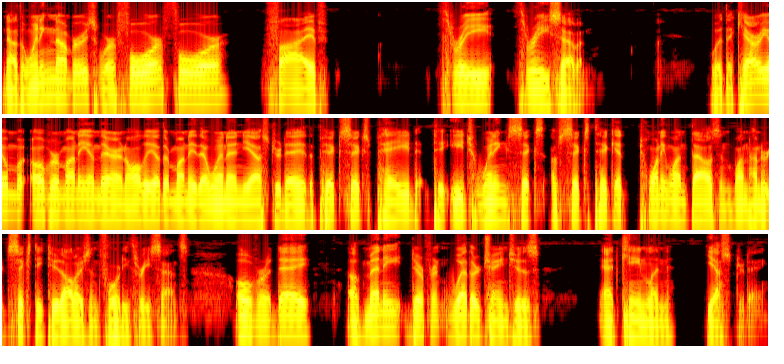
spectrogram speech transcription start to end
Now the winning numbers were four, four, five, three, three seven. With the carryover money in there and all the other money that went in yesterday, the pick six paid to each winning six of six ticket twenty one thousand one hundred sixty two dollars and forty three cents over a day of many different weather changes at Keeneland yesterday.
